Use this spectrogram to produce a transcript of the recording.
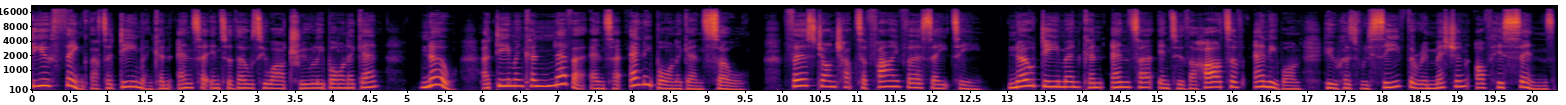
Do you think that a demon can enter into those who are truly born again? No, a demon can never enter any born again soul. 1 John chapter 5 verse 18. No demon can enter into the heart of anyone who has received the remission of his sins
